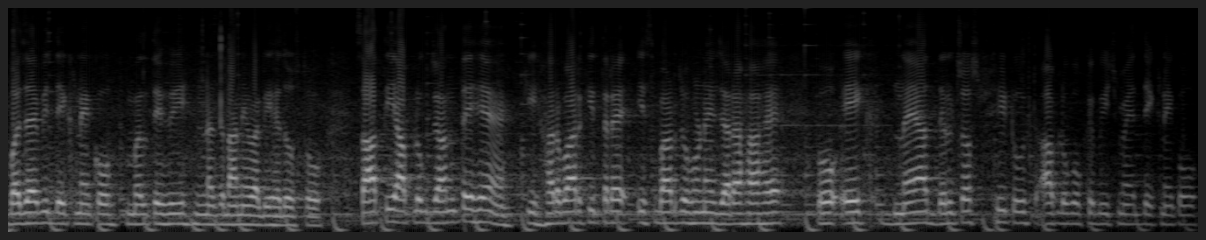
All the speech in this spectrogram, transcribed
वजह भी देखने को मिलती हुई नज़र आने वाली है दोस्तों। साथ ही आप लोग जानते हैं कि हर बार की तरह इस बार जो होने जा रहा है, वो एक नया दिलचस्प ही टूस्ट आप लोगों के बीच में देखने को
